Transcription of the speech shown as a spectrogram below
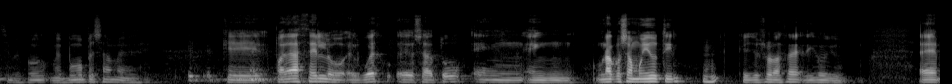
Si me pongo, me pongo pesado, me que puedes hacerlo el web, eh, o sea, tú en, en una cosa muy útil que yo suelo hacer, digo yo, es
